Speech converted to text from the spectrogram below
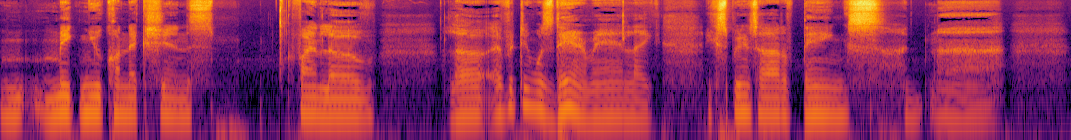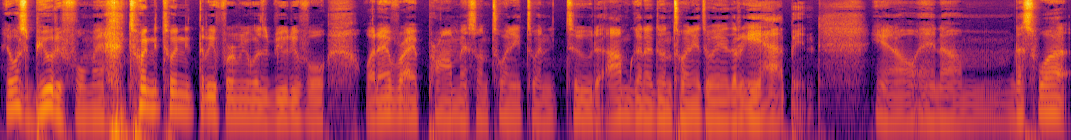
m- make new connections find love. Love everything was there man. Like experience a lot of things. Uh, it was beautiful man. 2023 for me was beautiful. Whatever i promised on 2022 that i'm gonna do in 2023 it happened you know and um that's what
